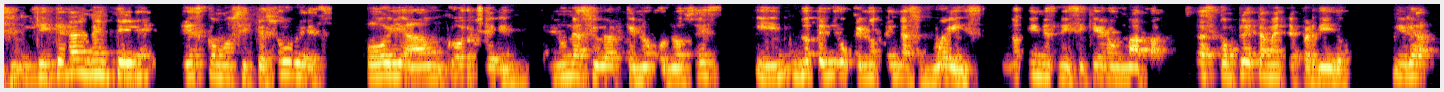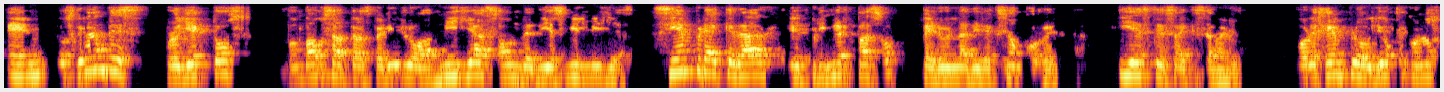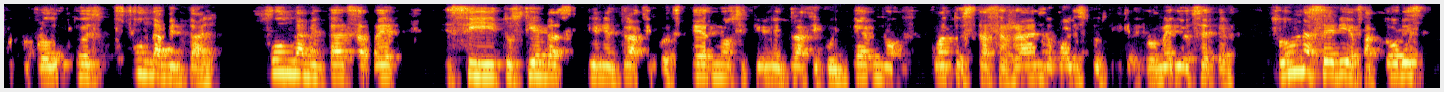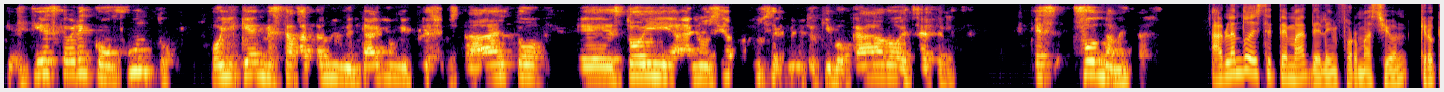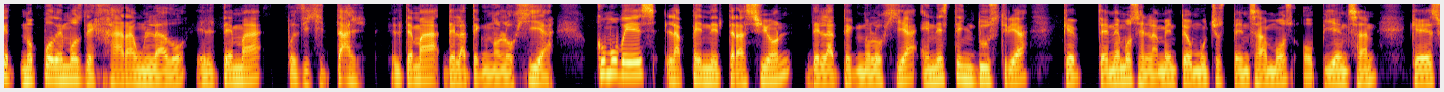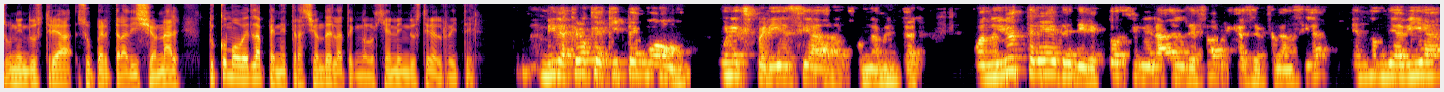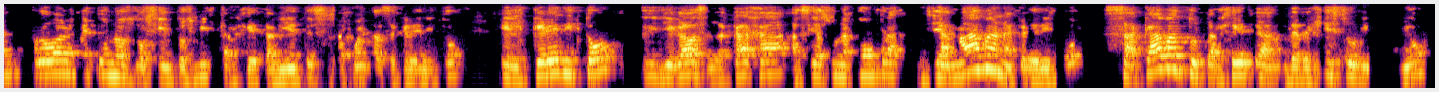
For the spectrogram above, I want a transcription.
literalmente es como si te subes hoy a un coche en una ciudad que no conoces y no te digo que no tengas Waze, no tienes ni siquiera un mapa, estás completamente perdido. Mira, en los grandes proyectos, vamos a transferirlo a millas, son de 10.000 millas. Siempre hay que dar el primer paso, pero en la dirección correcta. Y este es hay que saberlo. Por ejemplo, yo que conozco tu producto es fundamental fundamental saber si tus tiendas tienen tráfico externo, si tienen tráfico interno, cuánto está cerrando, cuál es tu ticket promedio, etcétera. Son una serie de factores que tienes que ver en conjunto. Oye, ¿qué? Me está faltando inventario, mi precio está alto, eh, estoy anunciando un segmento equivocado, etcétera. Es fundamental. Hablando de este tema de la información, creo que no podemos dejar a un lado el tema pues digital, el tema de la tecnología. ¿Cómo ves la penetración de la tecnología en esta industria que tenemos en la mente o muchos pensamos o piensan que es una industria súper tradicional? ¿Tú cómo ves la penetración de la tecnología en la industria del retail? Mira, creo que aquí tengo una experiencia fundamental. Cuando yo entré de director general de fábricas de Francia, en donde había probablemente unos 200 mil tarjetavientes, o sea, cuentas de crédito, el crédito, eh, llegabas a la caja, hacías una compra, llamaban a crédito, sacaban tu tarjeta de registro unitario,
